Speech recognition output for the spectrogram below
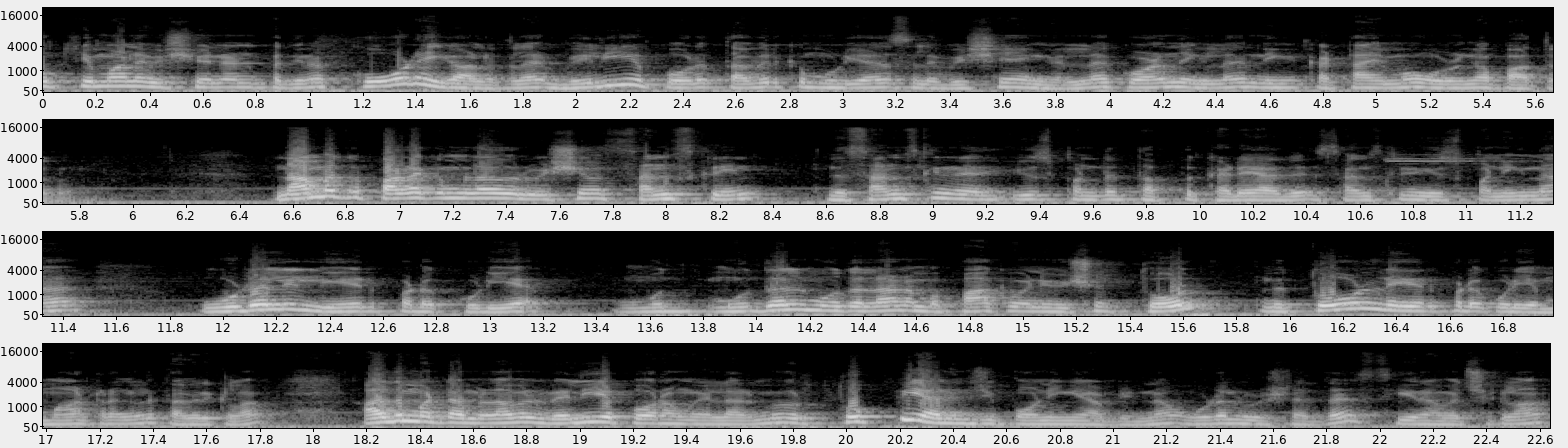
முக்கியமான விஷயம் என்னன்னு பார்த்தீங்கன்னா கோடை காலத்தில் வெளியே போகிற தவிர்க்க முடியாத சில விஷயங்களில் குழந்தைங்கள நீங்கள் கட்டாயமாக ஒழுங்காக பார்த்துக்கணும். நமக்கு பழக்கமில்லாத ஒரு விஷயம் சன்ஸ்க்ரீன். இந்த சன்ஸ்க்ரீனை யூஸ் பண்ணுறது தப்பு கிடையாது. சன்ஸ்க்ரீன் யூஸ் பண்ணிங்கன்னா உடலில் ஏற்படக்கூடிய முதல் முதலாக நம்ம பார்க்க வேண்டிய விஷயம் தோல். இந்த தோலில் ஏற்படக்கூடிய மாற்றங்களை தவிர்க்கலாம். அது மட்டும் இல்லாமல் வெளியே போகிறவங்க எல்லாருமே ஒரு தொப்பி அணிஞ்சு போனீங்க அப்படின்னா உடல் விஷயத்தை சீராக வச்சுக்கலாம்.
